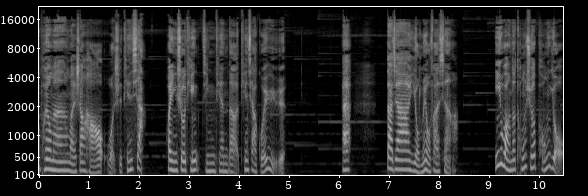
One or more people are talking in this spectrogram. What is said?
朋友们，晚上好，我是天下，欢迎收听今天的天下鬼语。哎，大家有没有发现啊？以往的同学朋友，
